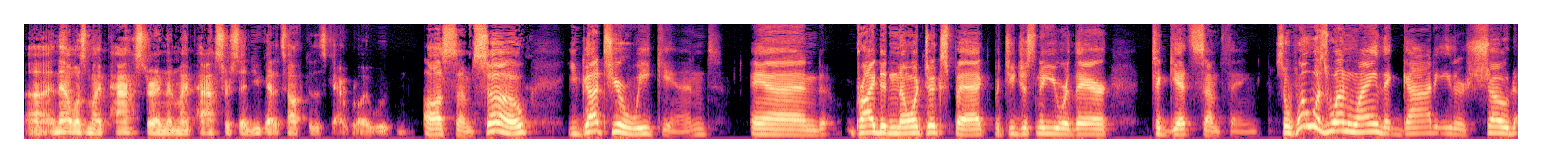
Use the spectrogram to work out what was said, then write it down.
Uh, and that was my pastor. And then my pastor said, You got to talk to this guy, Roy Wooten. Awesome. So you got to your weekend and probably didn't know what to expect, but you just knew you were there to get something. So, what was one way that God either showed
